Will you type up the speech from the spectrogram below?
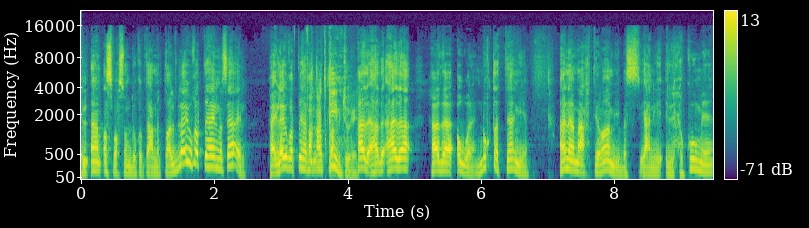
الآن أصبح صندوق دعم الطالب لا يغطي هاي المسائل. هاي لا يغطيها فقط قيمته يعني. هذا هذا هذا هذا اولا. النقطة الثانية أنا مع احترامي بس يعني الحكومة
